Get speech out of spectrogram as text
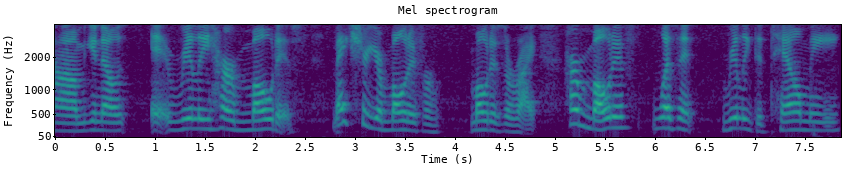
um, you know, it really her motives. Make sure your motive or motives are right. Her motive wasn't really to tell me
